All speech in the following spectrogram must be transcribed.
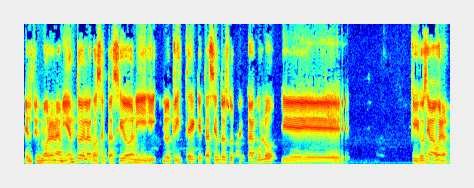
el desmoronamiento de la concertación y, lo triste que está haciendo su espectáculo, eh, que, ¿cómo se llama? Bueno,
